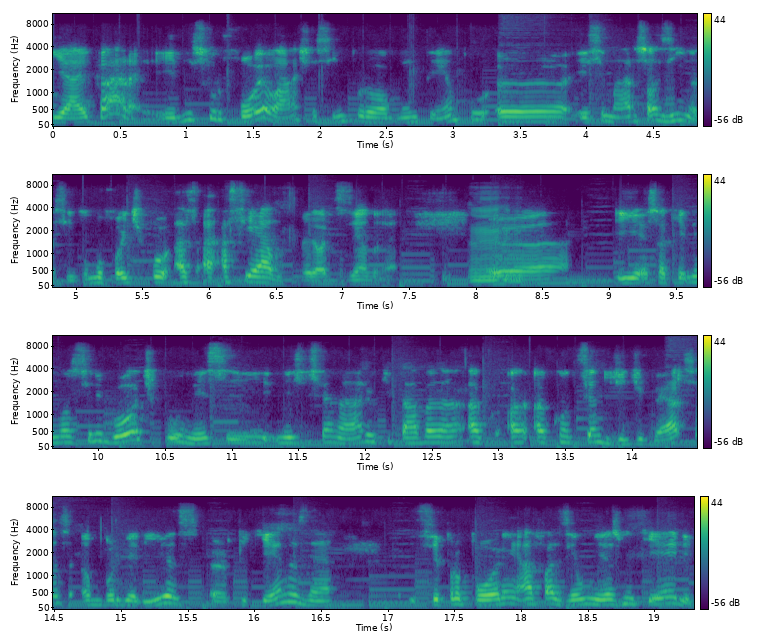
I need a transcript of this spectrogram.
e aí, cara, ele surfou, eu acho, assim, por algum tempo, uh, esse mar sozinho, assim, como foi, tipo, a, a Cielo, melhor dizendo, né? Uh, e só que ele não se ligou, tipo, nesse, nesse cenário que estava acontecendo de diversas hamburguerias uh, pequenas, né? Se proporem a fazer o mesmo que ele.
